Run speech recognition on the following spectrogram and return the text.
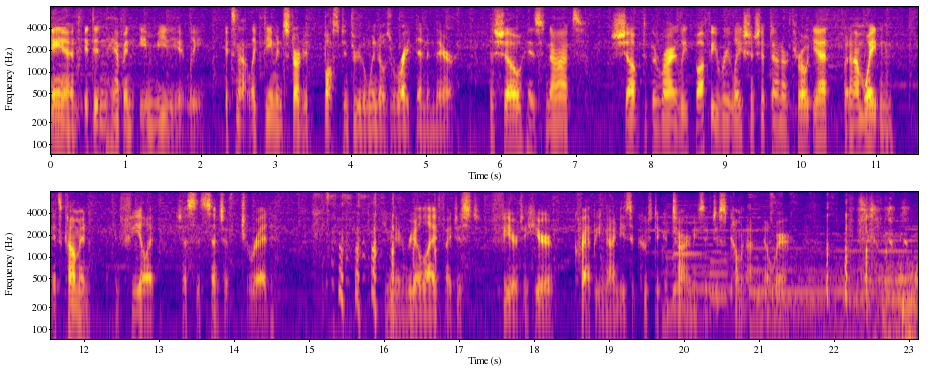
And it didn't happen immediately. It's not like demons started busting through the windows right then and there. The show has not shoved the Riley Buffy relationship down our throat yet, but I'm waiting. It's coming. I can feel it. Just this sense of dread. Even in real life, I just fear to hear crappy 90s acoustic guitar music just coming out of nowhere.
